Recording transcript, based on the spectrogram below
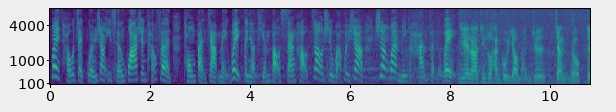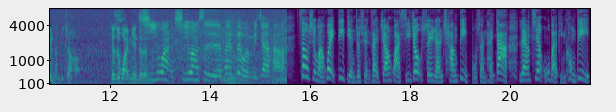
外头再滚上一层花生糖粉，铜板价美味，更要填饱三号造势晚会上上万名韩粉的胃。今天呢，听说韩国瑜要来，你觉得这样有没有对你们比较好？就是外面的人，希望希望是会对我们比较好。造势晚会地点就选在彰化西州，虽然场地不算太大，两千五百平空地，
